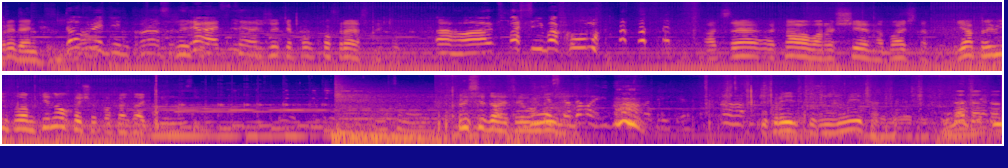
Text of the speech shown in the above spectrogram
Добрий день. Добрый день. Здравствуйте. Здравствуйте. Біжите по, по хреснику. Ага, спасибо, кум. А це кава розчинна, бачите. Я привіз вам кіно, хочу показати. Присідайте, я вам буду. Українську ж розумієте? Да, да, да.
